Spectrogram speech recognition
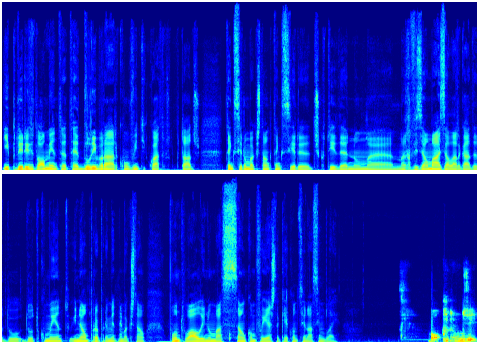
e poder eventualmente até deliberar com 24 deputados, tem que ser uma questão que tem que ser eh, discutida numa revisão mais alargada do, do documento e não propriamente numa questão pontual e numa sessão como foi esta que aconteceu na Assembleia. Bom, Gil,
